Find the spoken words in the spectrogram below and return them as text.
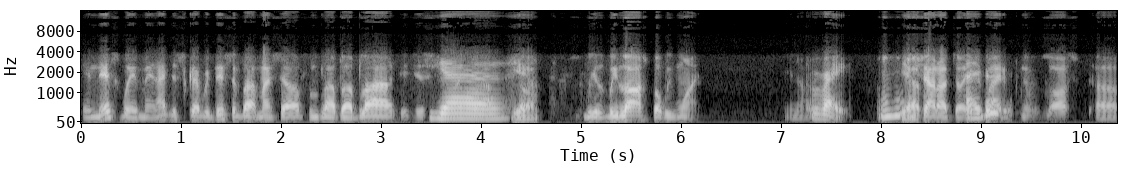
in this way, man, I discovered this about myself and blah blah blah. It just yeah, like, wow. Yes. Yeah. we we lost, but we won. You know. Right. Mhm. Yep. Shout out to everybody who lost uh,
